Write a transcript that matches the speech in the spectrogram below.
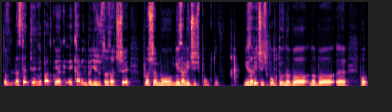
to w następnym wypadku, jak Kamil będzie rzucał za trzy, proszę mu nie zaliczyć punktów. Nie zaliczyć punktów, no bo, no bo, e, bo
